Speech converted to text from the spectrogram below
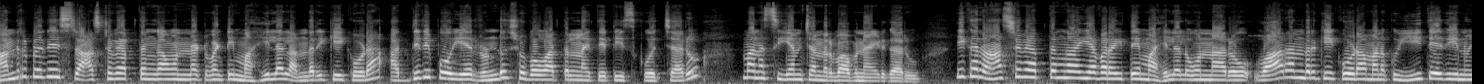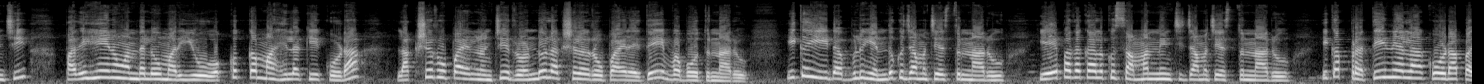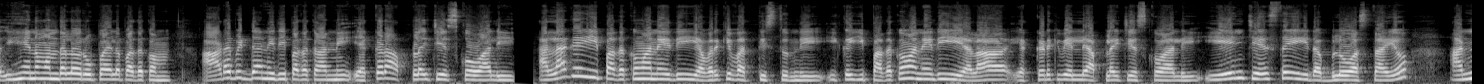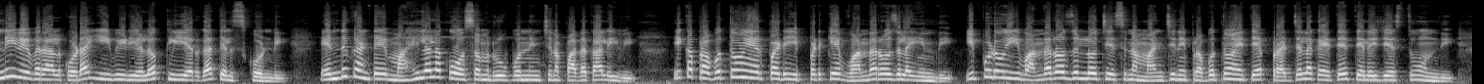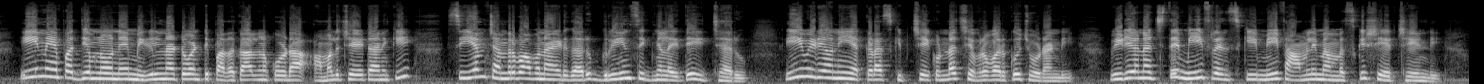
ఆంధ్రప్రదేశ్ రాష్ట్ర వ్యాప్తంగా ఉన్నటువంటి మహిళలందరికీ కూడా అద్దిరిపోయే రెండు శుభవార్తలను అయితే తీసుకువచ్చారు మన సీఎం చంద్రబాబు నాయుడు గారు. ఇక రాష్ట్ర వ్యాప్తంగా ఎవరైతే మహిళలు ఉన్నారో వారందరికీ కూడా మనకు ఈ తేదీ నుంచి పదిహేను వందలు మరియు ఒక్కొక్క మహిళకి కూడా లక్ష రూపాయల నుంచి రెండు లక్షల రూపాయలైతే ఇవ్వబోతున్నారు. ఇక ఈ డబ్బులు ఎందుకు జమ చేస్తున్నారు? ఏ పథకాలకు సంబంధించి జమ చేస్తున్నారు? ఇక ప్రతి నెల కూడా పదిహేను వందల రూపాయల పథకం. ఆడబిడ్డ నిధి పథకాన్ని ఎక్కడ అప్లై చేసుకోవాలి? అలాగే ఈ పథకం అనేది ఎవరికి వర్తిస్తుంది? ఇక ఈ పథకం అనేది ఎలా ఎక్కడికి వెళ్ళి అప్లై చేసుకోవాలి? ఏం చేస్తే ఈ డబ్బులు వస్తాయో అన్ని వివరాలు కూడా ఈ వీడియోలో క్లియర్గా తెలుసుకోండి. ఎందుకంటే మహిళల కోసం రూపొందించిన పథకాలు ఇవి. ఇక ప్రభుత్వం ఏర్పడి ఇప్పటికే వంద రోజులయ్యింది. ఇప్పుడు ఈ వంద రోజుల్లో చేసిన మంచిని ప్రభుత్వం అయితే ప్రజలకైతే తెలియజేస్తూ ఉంది. ఈ నేపథ్యంలోనే మిగిలినటువంటి పథకాలను కూడా అమలు చేయడానికి సీఎం చంద్రబాబు నాయుడు గారు గ్రీన్ సిగ్నల్ అయితే ఇచ్చారు. ఈ వీడియోని ఎక్కడా స్కిప్ చేయకుండా చివరి వరకు చూడండి. వీడియో నచ్చితే మీ ఫ్రెండ్స్కి మీ ఫ్యామిలీ మెంబర్స్కి షేర్ చేయండి.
